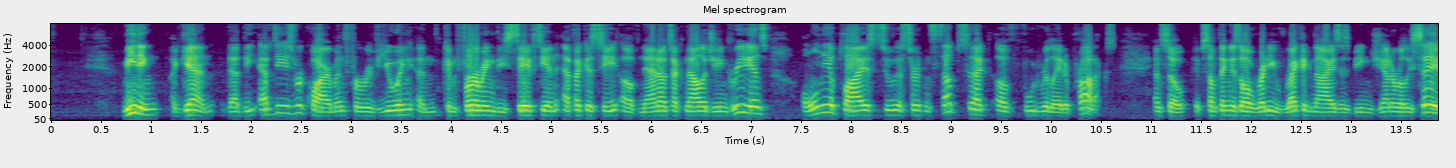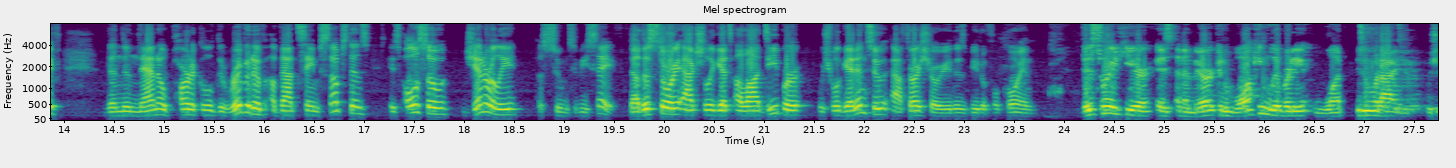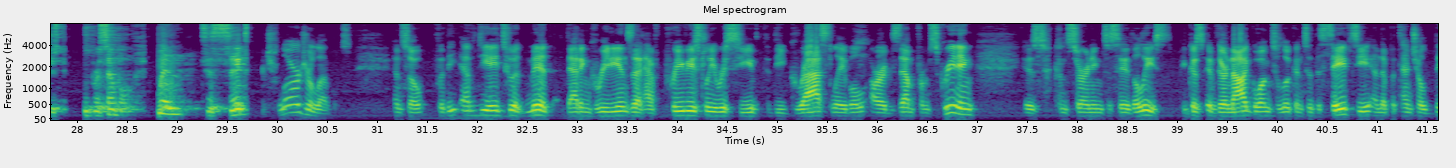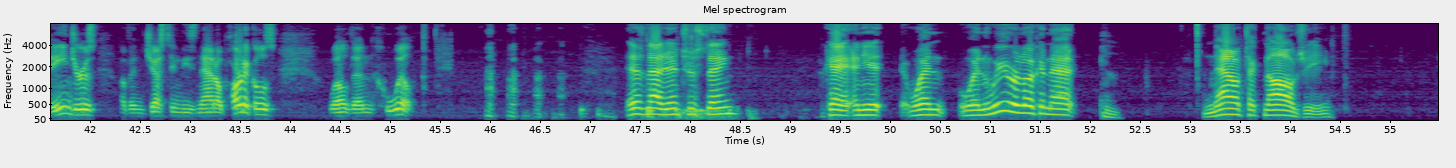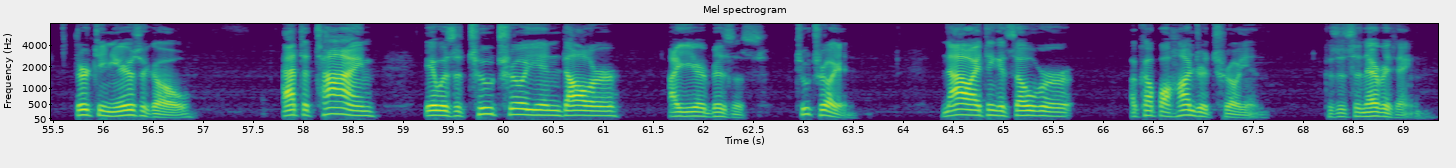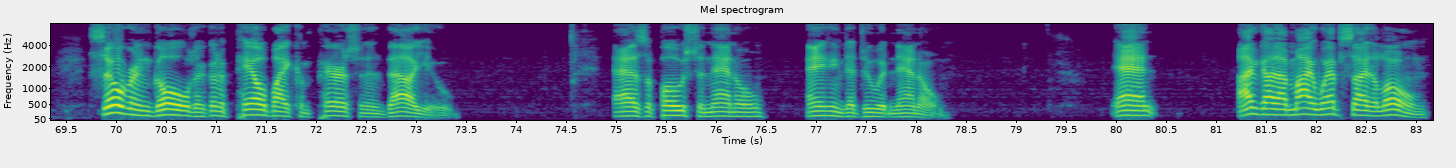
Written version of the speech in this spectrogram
Meaning, again, that the FDA's requirements for reviewing and confirming the safety and efficacy of nanotechnology ingredients only applies to a certain subset of food related products. And so, if something is already recognized as being generally safe, then the nanoparticle derivative of that same substance is also generally assumed to be safe. Now, this story actually gets a lot deeper, which we'll get into after I show you this beautiful coin. This right here is an American Walking Liberty What Do What I Do, which is super simple. To six larger levels. And so, for the FDA to admit that ingredients that have previously received the GRAS label are exempt from screening is concerning to say the least. Because if they're not going to look into the safety and the potential dangers of ingesting these nanoparticles, well, then who will? Isn't that interesting? Okay, and you when when we were looking at nanotechnology 13 years ago, at the time it was a 2 trillion dollar a year business. 2 trillion. Now I think it's over a couple hundred trillion because it's in everything. Silver and gold are going to pale by comparison in value as opposed to nano, anything to do with nano. And I've got on my website alone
